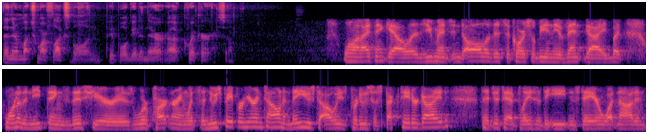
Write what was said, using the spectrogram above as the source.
then they're much more flexible, and people will get in there uh, quicker. So. Well, and I think, Al, as you mentioned, all of this, of course, will be in the event guide. But one of the neat things this year is we're partnering with the newspaper here in town, and they used to always produce a spectator guide that just had places to eat and stay or whatnot. And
